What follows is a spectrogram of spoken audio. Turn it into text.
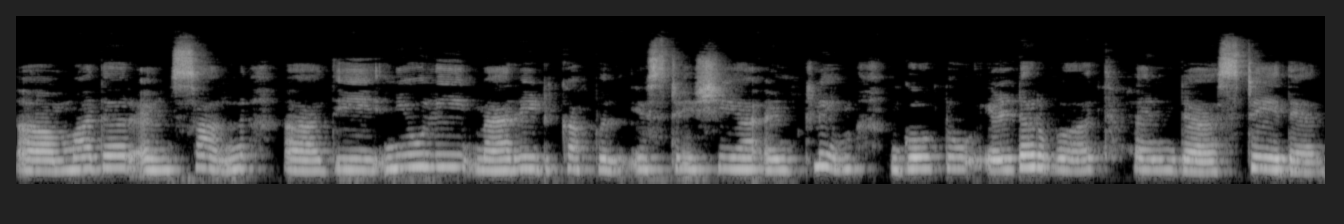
uh, mother and son, uh, the newly married couple Eustacia and Clym go to Alderworth and uh, stay there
